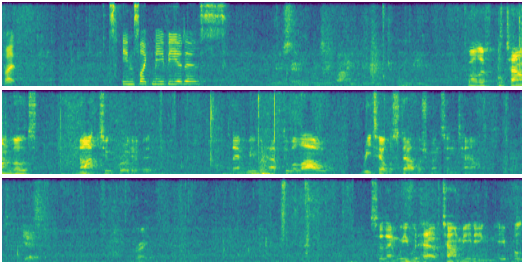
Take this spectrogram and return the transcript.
but it seems like maybe it is. Well, if the town votes not to prohibit, then we would have to allow retail establishments in town. Yes. Right. So then we would have town meeting April,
